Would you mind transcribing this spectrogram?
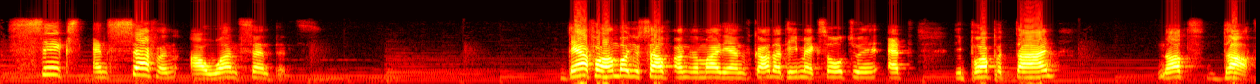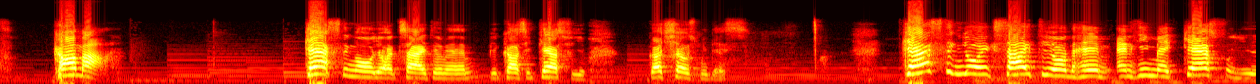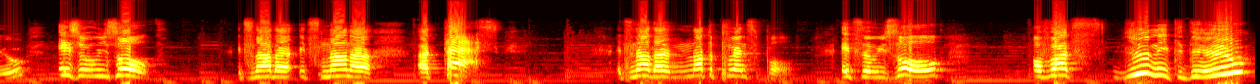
6 and 7 are one sentence. Therefore, humble yourself under the mighty hand of God, that he may exalt you at the proper time, not dot, comma. Casting all your anxiety on him because he cares for you. God shows me this. Casting your anxiety on him and he may care for you is a result. It's not a it's not a, a task. It's not a not a principle. It's a result of what you need to do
